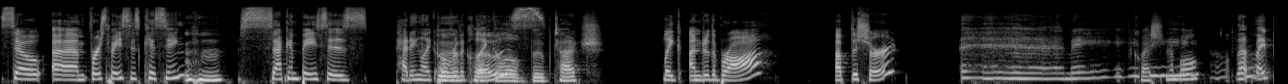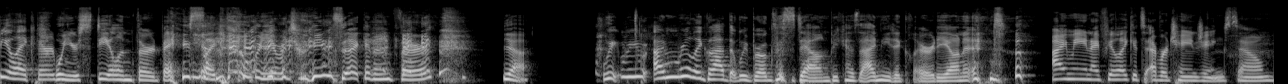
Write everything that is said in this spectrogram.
so. Um, first base is kissing. mhm. Second base is petting like over the clothes, like a little boob touch. like under the bra. Up the shirt? Uh, maybe. Questionable. That might be like third. when you're stealing third base, like when you're between second and third. Yeah. We, we, I'm really glad that we broke this down because I needed clarity on it. I mean, I feel like it's ever changing. So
